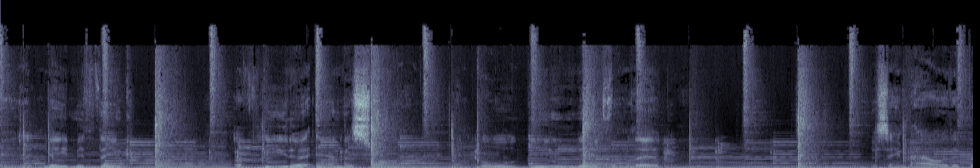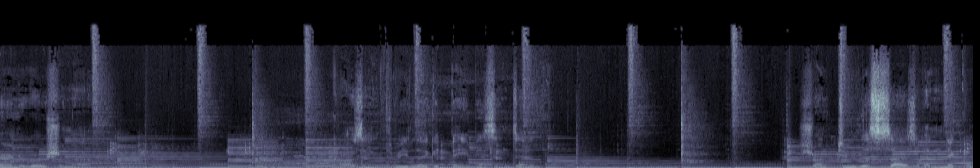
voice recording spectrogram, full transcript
And it made me think of Leda and the Swan, and gold being made from lead. The same power that burned Hiroshima, causing three legged babies and death. Shrunk to the size of a nickel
